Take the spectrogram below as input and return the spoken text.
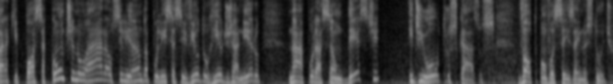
para que possa continuar auxiliando a Polícia Civil do Rio de Janeiro na apuração deste e de outros casos. Volto com vocês aí no estúdio.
